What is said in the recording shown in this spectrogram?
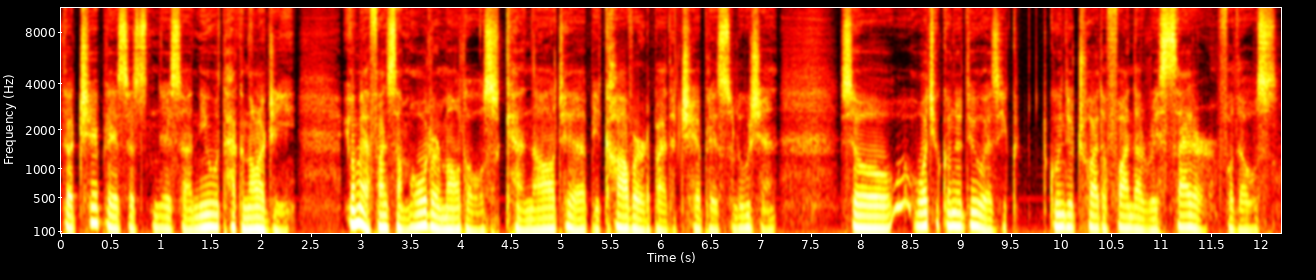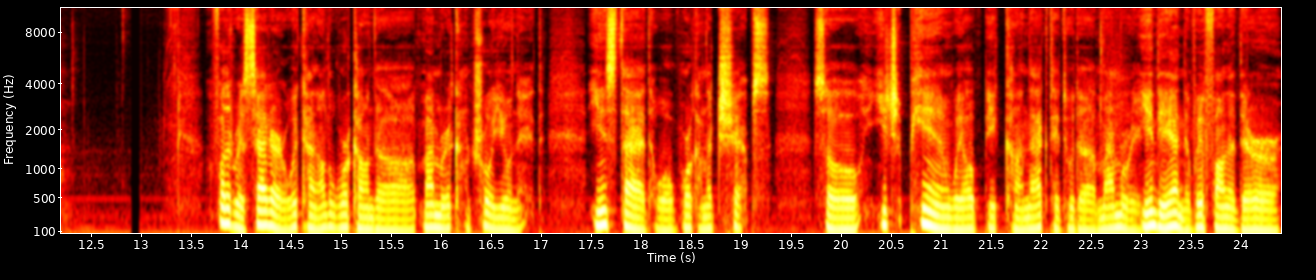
The chipless is, is, a new technology. You may find some older models cannot uh, be covered by the chipless solution. So what you're going to do is you're going to try to find a resetter for those. For the resetter, we cannot work on the memory control unit. Instead, we'll work on the chips. So each pin will be connected to the memory. In the end, we found that there are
